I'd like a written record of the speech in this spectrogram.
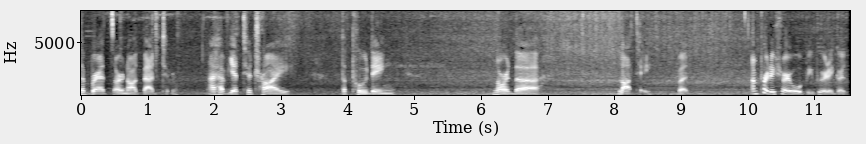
The breads are not bad too. I have yet to try the pudding nor the latte, but I'm pretty sure it will be pretty good.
